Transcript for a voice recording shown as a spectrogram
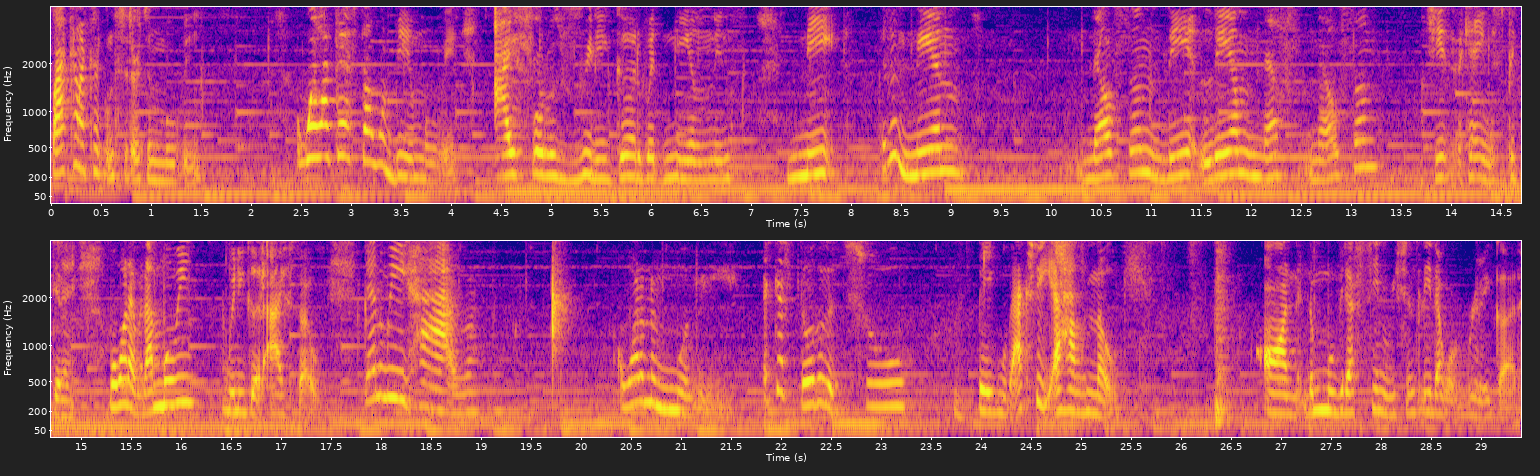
but I kind of consider it a movie well, I guess that would be a movie. Ice Road was really good with Neil Ne- is it Liam Nelson? Liam Nelson? Jesus, I can't even speak today. But whatever, that movie, really good. Ice Road. Then we have what are the movie? I guess those are the two big movie. Actually, I have notes on the movie that I've seen recently that were really good.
